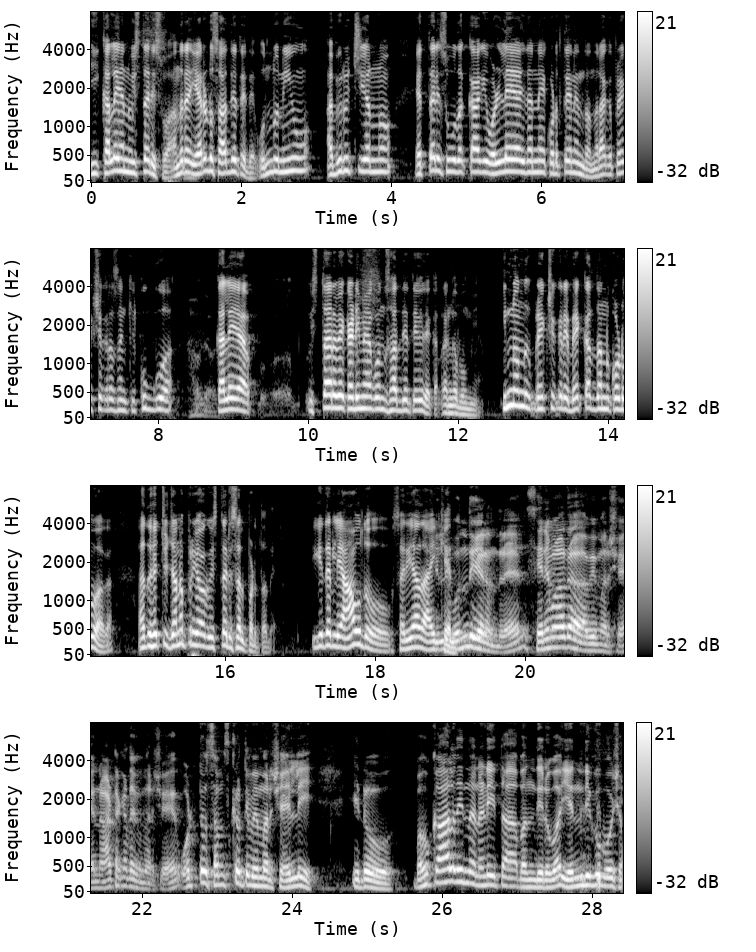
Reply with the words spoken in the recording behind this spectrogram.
ಈ ಕಲೆಯನ್ನು ವಿಸ್ತರಿಸುವ. ಅಂದರೆ ಎರಡು ಸಾಧ್ಯತೆ ಇದೆ. ಒಂದು ನೀವು ಅಭಿರುಚಿಯನ್ನು ಎತ್ತರಿಸುವುದಕ್ಕಾಗಿ ಒಳ್ಳೆಯ ಇದನ್ನೇ ಕೊಡ್ತೇನೆ ಅಂತಂದರೆ ಆಗ ಪ್ರೇಕ್ಷಕರ ಸಂಖ್ಯೆ ಕುಗ್ಗುವ ಕಲೆಯ ವಿಸ್ತಾರವೇ ಕಡಿಮೆ ಆಗುವ ಒಂದು ಸಾಧ್ಯತೆಯೂ ಇದೆ ರಂಗಭೂಮಿಯ. ಇನ್ನೊಂದು ಪ್ರೇಕ್ಷಕರಿಗೆ ಬೇಕಾದ್ದನ್ನು ಕೊಡುವಾಗ ಅದು ಹೆಚ್ಚು ಜನಪ್ರಿಯವಾಗಿ ವಿಸ್ತರಿಸಲ್ಪಡ್ತದೆ. ಈಗ ಇದರಲ್ಲಿ ಯಾವುದು ಸರಿಯಾದ ಆಯ್ಕೆ ಒಂದು ಏನಂದ್ರೆ ಸಿನಿಮಾದ ವಿಮರ್ಶೆ ನಾಟಕದ ವಿಮರ್ಶೆ ಒಟ್ಟು ಸಂಸ್ಕೃತಿ ವಿಮರ್ಶೆಯಲ್ಲಿ ಇದು ಬಹುಕಾಲದಿಂದ ನಡೀತಾ ಬಂದಿರುವ ಎಂದಿಗೂ ಬಹುಶಃ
